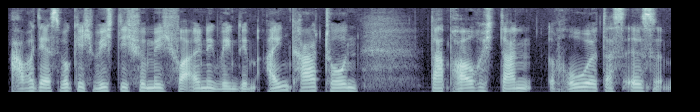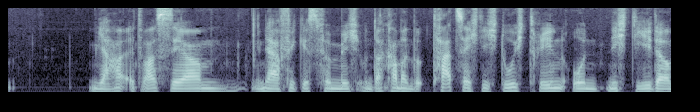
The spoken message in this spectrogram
Aber der ist wirklich wichtig für mich, vor allen Dingen wegen dem Einkarton. Da brauche ich dann Ruhe. Das ist ja etwas sehr nerviges für mich. Und da kann man tatsächlich durchdrehen und nicht jeder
